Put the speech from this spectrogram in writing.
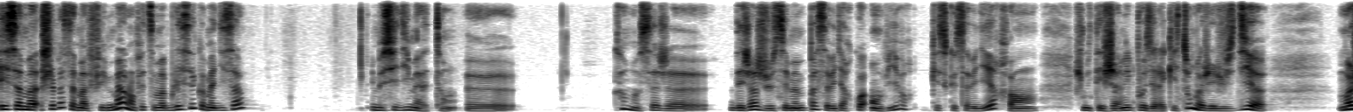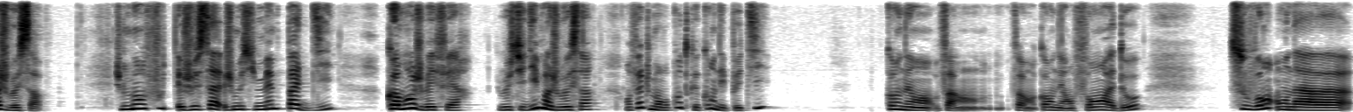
et ça m'a, je sais pas, ça m'a fait mal en fait, ça m'a blessé comme elle dit ça. Je me suis dit mais attends, comment ça je... Déjà, je sais même pas ça veut dire quoi en vivre. Qu'est-ce que ça veut dire? Enfin, je m'étais jamais posé la question. Moi, j'ai juste dit, moi, je veux ça. Je m'en fous. Je, je me suis même pas dit comment je vais faire. Je me suis dit, moi, je veux ça. En fait, je me rends compte que quand on est petit, quand on est, enfin, enfin, quand on est enfant, ado, souvent, on, a,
